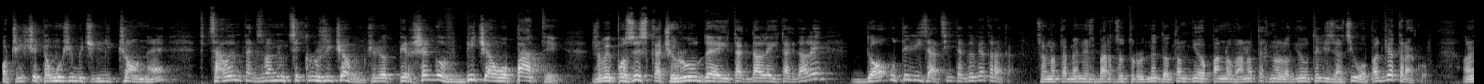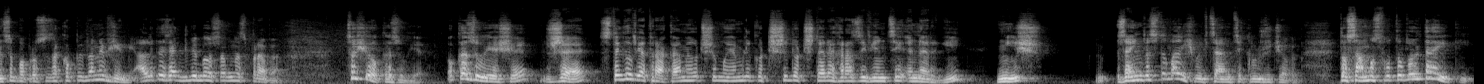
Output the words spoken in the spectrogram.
Oczywiście to musi być liczone w całym tak zwanym cyklu życiowym, czyli od pierwszego wbicia łopaty, żeby pozyskać rudę i tak dalej, i tak dalej, do utylizacji tego wiatraka. Co notabene jest bardzo trudne, dotąd nie opanowano technologii utylizacji łopat wiatraków. One są po prostu zakopywane w ziemi, ale to jest jak gdyby osobna sprawa. Co się okazuje? Okazuje się, że z tego wiatraka my otrzymujemy tylko 3 do 4 razy więcej energii niż Zainwestowaliśmy w całym cyklu życiowym. To samo z fotowoltaiki.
